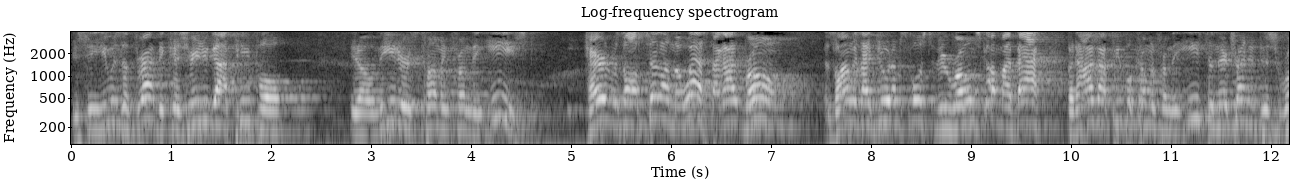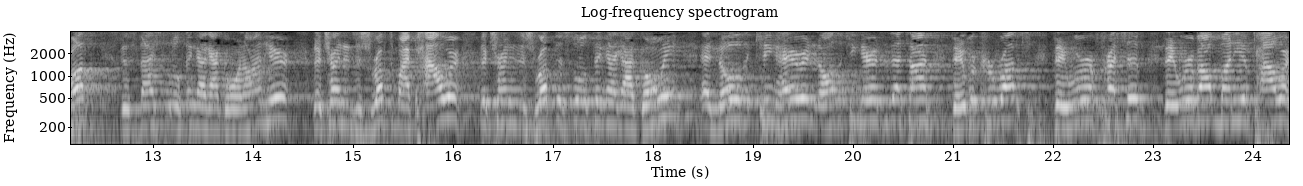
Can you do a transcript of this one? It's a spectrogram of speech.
You see, he was a threat because here you got people, you know, leaders coming from the east. Herod was all set on the west. I got Rome. As long as I do what I'm supposed to do, Rome's got my back. But now I've got people coming from the east and they're trying to disrupt this nice little thing I got going on here. They're trying to disrupt my power. They're trying to disrupt this little thing I got going. And know that King Herod and all the King Herods at that time, they were corrupt. They were oppressive. They were about money and power.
